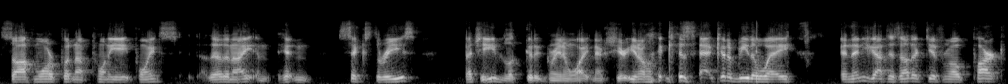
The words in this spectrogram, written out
sophomore putting up 28 points the other night and hitting six threes. Bet you he'd look good at green and white next year. You know, like is that going to be the way? And then you got this other kid from Oak Park,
